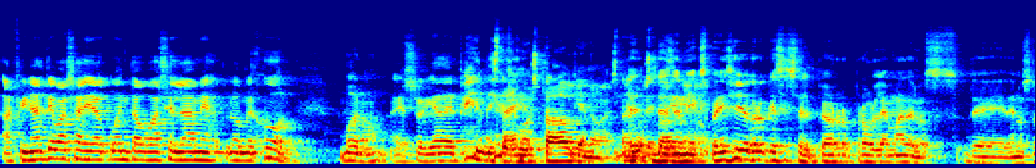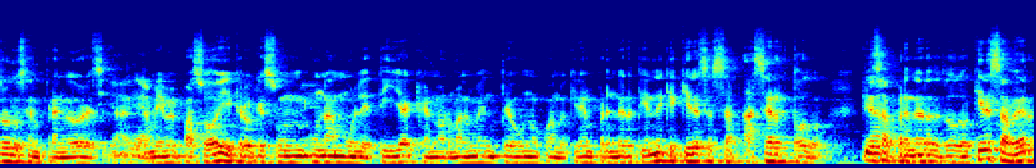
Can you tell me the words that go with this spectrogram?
¿Al final te vas a dar cuenta o va a ser la me- lo mejor? Bueno, eso ya depende. Está demostrado que no. Está Desde, demostrado desde que mi no. experiencia yo creo que ese es el peor problema de, los, de, de nosotros los emprendedores. Y a, y a mí me pasó y creo que es un- una muletilla que normalmente uno cuando quiere emprender tiene, que quieres hacer, todo, quieres aprender de todo, quieres saber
